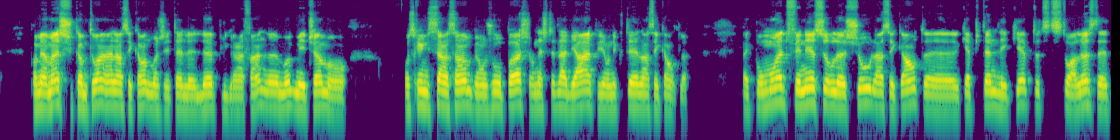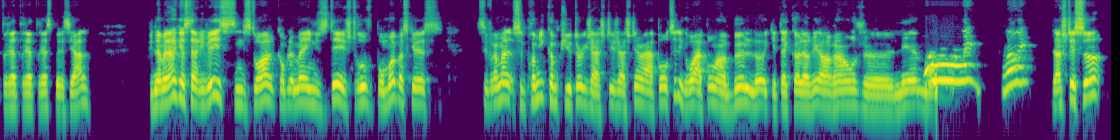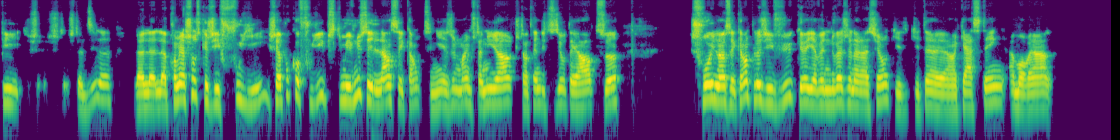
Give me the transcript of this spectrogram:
premièrement, je suis comme toi, hein, lancer compte. Moi, j'étais le, plus grand fan. Là. Moi, mes chums, on, on se réunissait ensemble, puis on jouait aux poches, on achetait de la bière, puis on écoutait lancer compte. Là. Fait que pour moi, de finir sur le show, lancer compte, euh, capitaine de l'équipe, toute cette histoire-là, c'était très, très, très spécial. Puis de la manière que c'est arrivé, c'est une histoire complètement inusitée, je trouve, pour moi, parce que c'est vraiment, c'est le premier computer que j'ai acheté. J'ai acheté un Apple, tu sais, les gros Apple en bulle, là, qui étaient colorés orange, euh, lime. Ouais, ouais, ouais. ouais. J'ai acheté ça, puis je, je te le dis, là, la, première chose que j'ai fouillé, je savais pas quoi fouiller, puis ce qui m'est venu, c'est lancer compte. C'est niaiseux de même. J'étais à New York, j'étais en train d'étudier au théâtre, tout ça. Je fouille lancer compte, puis là, j'ai vu qu'il y avait une nouvelle génération qui, était en casting à Montréal.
